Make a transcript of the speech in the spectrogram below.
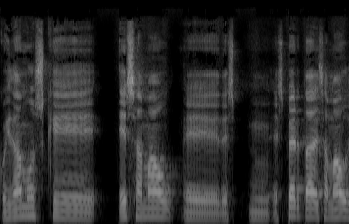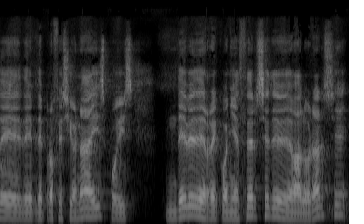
coidamos que esa mau eh des, mm, experta, esa mau de de de profesionais, pois debe de recoñecerse, debe de valorarse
